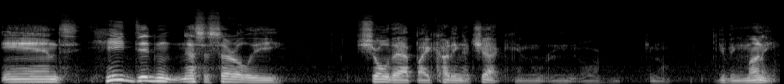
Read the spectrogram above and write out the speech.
And he didn't necessarily show that by cutting a check and, or you know giving money.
